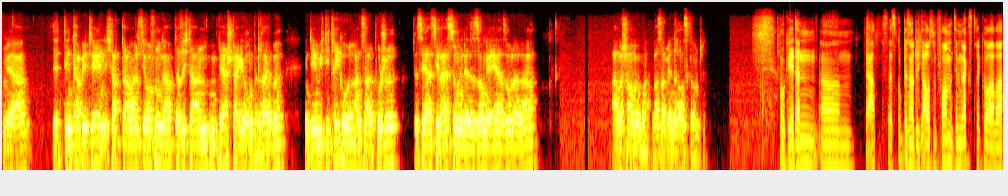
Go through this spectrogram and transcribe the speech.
Ja, den Kapitän. Ich habe damals die Hoffnung gehabt, dass ich da eine Wertsteigerung betreibe, indem ich die Trikotanzahl pushe. Bisher ist die Leistung in der Saison ja eher so lala. Aber schauen wir mal, was am Ende rauskommt. Okay, dann ähm, ja, das Scoop ist natürlich außen vor mit dem Lachstrikot, aber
